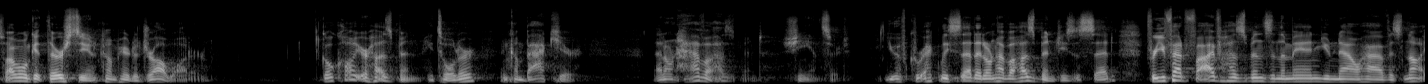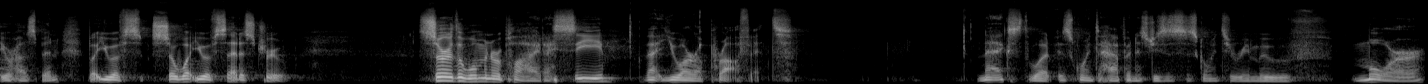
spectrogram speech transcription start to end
so I won't get thirsty and come here to draw water. Go call your husband, he told her, and come back here. I don't have a husband, she answered. You have correctly said, I don't have a husband, Jesus said. For you've had five husbands, and the man you now have is not your husband, but you have so what you have said is true. Sir, the woman replied, I see that you are a prophet. Next, what is going to happen is Jesus is going to remove more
